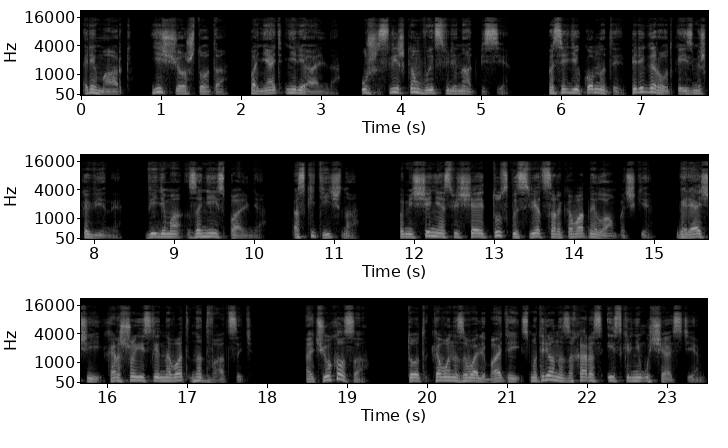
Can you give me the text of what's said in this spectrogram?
Ремарк, еще что-то. Понять нереально. Уж слишком выцвели надписи. Посреди комнаты перегородка из мешковины. Видимо, за ней спальня. Аскетично. Помещение освещает тусклый свет сороковатной лампочки. Горящий, хорошо если на ватт на двадцать. Очухался? Тот, кого называли батей, смотрел на Захара с искренним участием.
